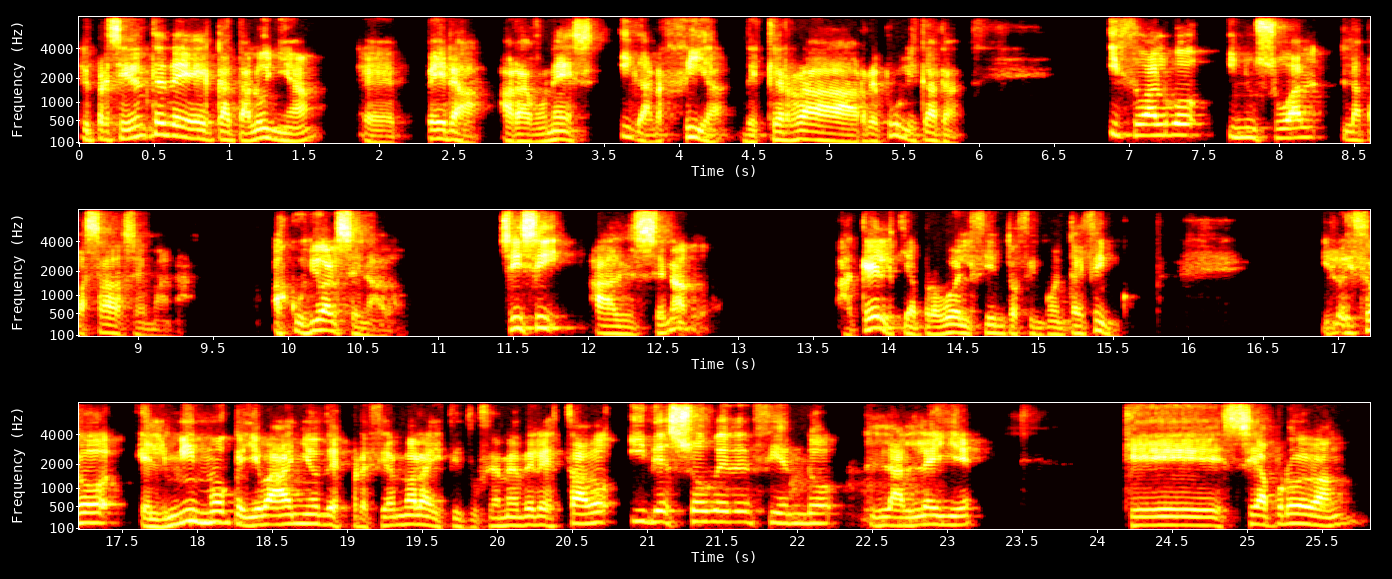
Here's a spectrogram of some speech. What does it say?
El presidente de Cataluña, eh, Pera Aragonés y García, de Esquerra Republicana, hizo algo inusual la pasada semana. Acudió al Senado. Sí, sí, al Senado. Aquel que aprobó el 155. Y lo hizo el mismo que lleva años despreciando a las instituciones del Estado y desobedeciendo las leyes que se aprueban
